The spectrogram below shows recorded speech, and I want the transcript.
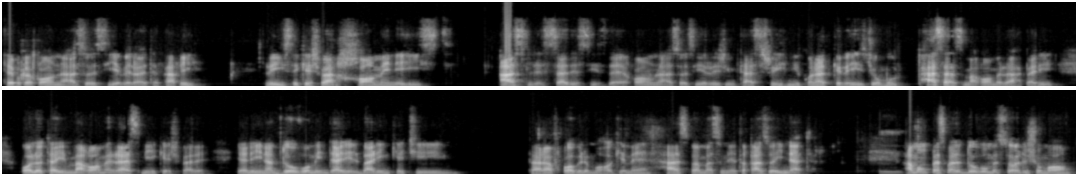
طبق قانون اساسی ولایت فقیه رئیس کشور خامنه ای است. اصل 113 قانون اساسی رژیم تصریح می کند که رئیس جمهور پس از مقام رهبری بالاترین مقام رسمی کشوره. یعنی اینم دومین دلیل بر این که چی؟ طرف قابل محاکمه هست و مسئولیت قضایی نداره. اما اون قسمت دوم سوال شما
